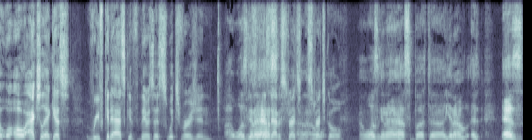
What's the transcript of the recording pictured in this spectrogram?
oh, oh actually i guess reef could ask if there's a switch version I was gonna is ask. that a stretch Uh, a stretch goal I was gonna ask, but uh, you know, as, as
